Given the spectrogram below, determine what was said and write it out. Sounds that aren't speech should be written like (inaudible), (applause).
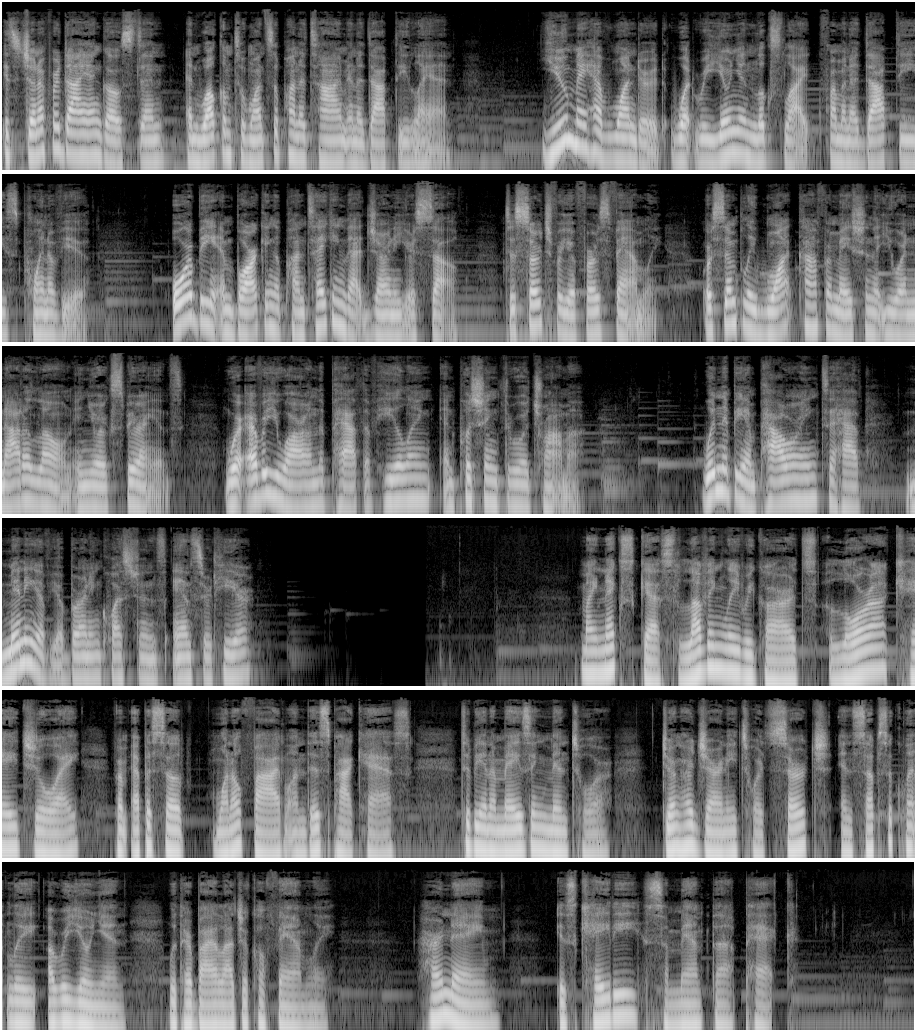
It's Jennifer Diane Gostin, and welcome to Once Upon a Time in Adoptee Land. You may have wondered what reunion looks like from an adoptee's point of view, or be embarking upon taking that journey yourself to search for your first family, or simply want confirmation that you are not alone in your experience, wherever you are on the path of healing and pushing through a trauma. Wouldn't it be empowering to have many of your burning questions answered here? My next guest lovingly regards Laura K. Joy from episode 105 on this podcast to be an amazing mentor during her journey towards search and subsequently a reunion with her biological family. Her name is Catie Samantha Peck.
